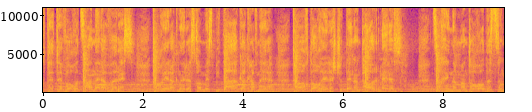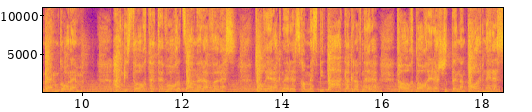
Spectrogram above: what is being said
թող թեթևողը ծաները վրես Թող երակներս խմես պիտակ ագրավները Թող տողերս չտենան թորներս Ծխի նման թողոդս ծնդեմ կորեմ Հանգիստ թող թեթևողը ծաները վրես Թող երակներս խմես պիտակ ագրավները Թող տողերս չտենան թորներս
